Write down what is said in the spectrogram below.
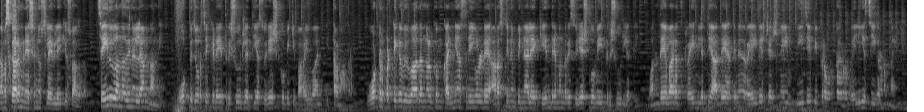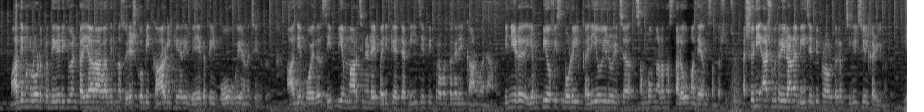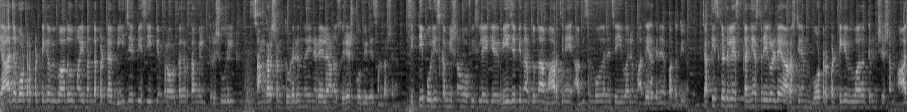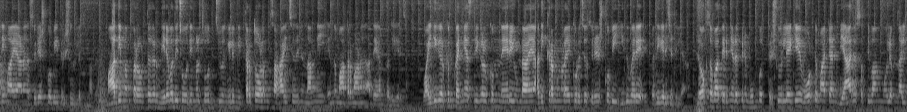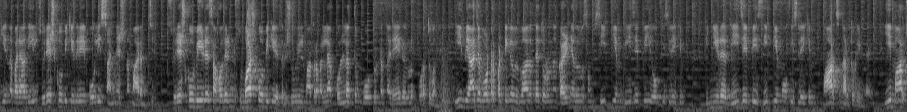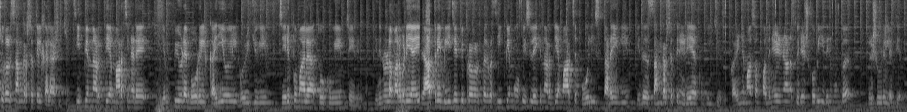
നമസ്കാരം nation news ലൈവിലേക്ക് സ്വാഗതം. ചെയ്തു തന്നതിനെല്ലാം നന്ദി. വോട്ട് ചോർച്ചയ്ക്കിടെ തൃശൂരിലെത്തിയ സുരേഷ് ഗോപിക്ക് പറയുവാൻ ഇത്രമാത്രം. വോട്ടർ പട്ടിക വിവാദങ്ങൾക്കും കന്യാസ്ത്രീകളുടെ അറസ്റ്റിനും പിന്നാലെ കേന്ദ്രമന്ത്രി സുരേഷ് ഗോപി തൃശൂരിലെത്തി. വന്ദേ ഭാരത് ട്രെയിനിലെത്തിയ അദ്ദേഹത്തിന് റെയിൽവേ സ്റ്റേഷനിൽ ബി പ്രവർത്തകർ വലിയ സ്വീകരണം നൽകി. മാധ്യമങ്ങളോട് പ്രതികരിക്കുവാൻ തയ്യാറാകാതിരുന്ന സുരേഷ് ഗോപി കാറിൽ കയറി വേഗത്തിൽ പോവുകയാണ് ചെയ്തത്. ആദ്യം പോയത് സി പി എം മാർച്ചിനിടെ പരിക്കേറ്റ ബി ജെ പി പ്രവർത്തകരെ കാണുവാനാണ്. പിന്നീട് എം പി ഓഫീസ് ബോർഡിൽ കരിയോയിലൊഴിച്ച സംഭവം നടന്ന സ്ഥലവും അദ്ദേഹം സന്ദർശിച്ചു. അശ്വനി ആശുപത്രിയിലാണ് ബി ജെ പി പ്രവർത്തകർ ചികിത്സയിൽ കഴിയുന്നത്. വ്യാജ വോട്ടർ പട്ടിക വിവാദവുമായി ബന്ധപ്പെട്ട് B J P C P M പ്രവർത്തകർ തമ്മിൽ തൃശൂരിൽ സംഘർഷം തുടരുന്നതിനിടയിലാണ് സുരേഷ് ഗോപിയുടെ സന്ദർശനം. സിറ്റി പോലീസ് കമ്മീഷണർ ഓഫീസിലേക്ക് ബി ജെ പി നടത്തുന്ന മാർച്ചിനെ അഭിസംബോധന ചെയ്യുവാനും അദ്ദേഹത്തിന് പദ്ധതിയുണ്ട്. ഛത്തീസ്ഗഡിലെ കന്യാസ്ത്രീകളുടെ അറസ്റ്റിനും വോട്ടർ പട്ടിക വിവാദത്തിനും ശേഷം ആദ്യമായാണ് സുരേഷ് ഗോപി തൃശൂരിലെത്തുന്നത്. മാധ്യമ പ്രവർത്തകർ നിരവധി ചോദ്യങ്ങൾ ചോദിച്ചുവെങ്കിലും ഇത്രത്തോളം സഹായിച്ചതിന് നന്ദി എന്ന് മാത്രമാണ് അദ്ദേഹം പ്രതികരിച്ചത്. വൈദികർക്കും കന്യാസ്ത്രീകൾക്കും നേരെയുണ്ടായ അതിക്രമങ്ങളെക്കുറിച്ച് സുരേഷ് ഗോപി ഇതുവരെ പ്രതികരിച്ചിട്ടില്ല. ലോക്സഭാ തെരഞ്ഞെടുപ്പിന് മുമ്പ് തൃശൂരിലേക്ക് വോട്ട് മാറ്റാൻ വ്യാജ സത്യവാങ്മൂലം നൽകിയെന്ന പരാതിയിൽ സുരേഷ് ഗോപിക്കെതിരെ പോലീസ് അന്വേഷണം ആരംഭിച്ചിരുന്നു. സുരേഷ് ഗോപിയുടെ സഹോദരൻ സുഭാഷ് ഗോപിക്ക് തൃശൂരിൽ മാത്രമല്ല കൊല്ലത്തും വോട്ടുണ്ടെന്ന രേഖകളും പുറത്തു വന്നിരുന്നു. ഈ വ്യാജ വോട്ടർ പട്ടിക വിവാദത്തെ തുടർന്ന് കഴിഞ്ഞ ദിവസം C P M B J P ഓഫീസിലേക്കും പിന്നീട് B J P C P M ഓഫീസിലേക്കും march നടത്തുകയുണ്ടായി. ഈ മാർച്ചുകൾ സംഘർഷത്തിൽ കലാശിച്ചു. സി പി എം നടത്തിയ മാർച്ചിനിടെ എം പിയുടെ ബോർഡിൽ കരിയോയിൽ ഒഴിക്കുകയും ചെരുപ്പുമാല തൂക്കുകയും ചെയ്തിരുന്നു. ഇതിനുള്ള മറുപടിയായി രാത്രി ബി ജെ പി പ്രവർത്തകർ സി പി എം ഓഫീസിലേക്ക് നടത്തിയ മാർച്ച് പോലീസ് തടയുകയും ഇത് സംഘർഷത്തിന് ഇടയാക്കുകയും ചെയ്തു. കഴിഞ്ഞ മാസം പതിനേഴിനാണ് സുരേഷ് ഗോപി ഇതിനു മുമ്പ് തൃശൂരിൽ എത്തിയത്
